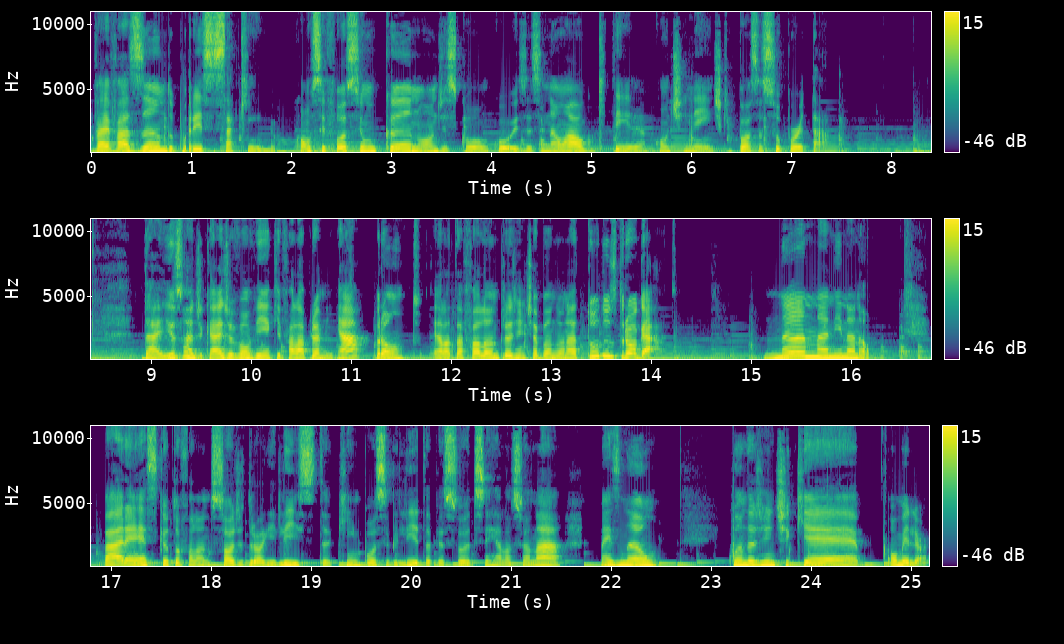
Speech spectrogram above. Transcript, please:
vai vazando por esse saquinho, como se fosse um cano onde escoam coisas, e não algo que tenha continente, que possa suportar. Daí os radicais já vão vir aqui falar para mim: ah, pronto, ela tá falando pra gente abandonar tudo os drogados. Nananina, não. Parece que eu tô falando só de droga ilícita, que impossibilita a pessoa de se relacionar, mas não quando a gente quer, ou melhor,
